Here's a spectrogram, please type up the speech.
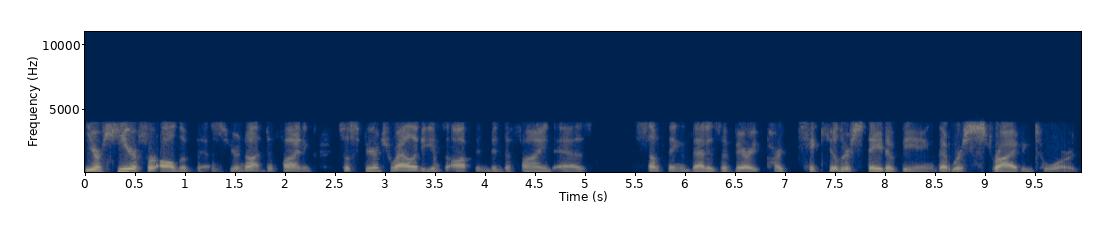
You're here for all of this. You're not defining. So, spirituality has often been defined as something that is a very particular state of being that we're striving towards.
